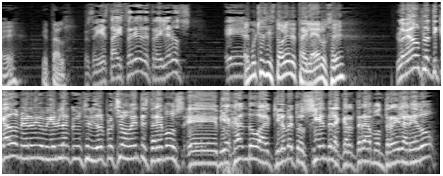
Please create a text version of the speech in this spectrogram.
¿Eh? ¿Qué tal? Pues ahí está, historia de traileros. Eh, Hay muchas historias de traileros, ¿eh? Lo habíamos platicado, mi gran amigo Miguel Blanco y un servidor. Próximamente estaremos eh, viajando al kilómetro 100 de la carretera Monterrey-Laredo.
